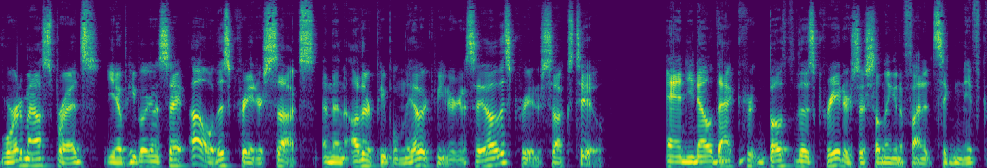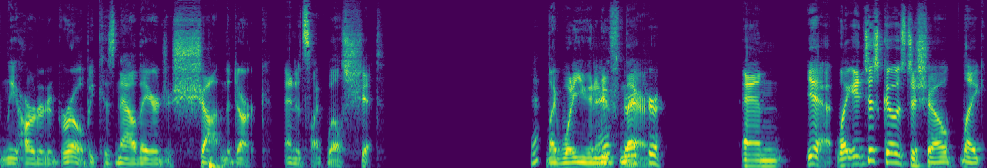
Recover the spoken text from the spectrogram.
word of mouth spreads. You know people are going to say oh this creator sucks. And then other people in the other community are going to say oh this creator sucks too. And you know that mm-hmm. cr- both of those creators are suddenly going to find it significantly harder to grow because now they are just shot in the dark. And it's like well shit. Yeah. like what are you going to do from there? true. and yeah like it just goes to show like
